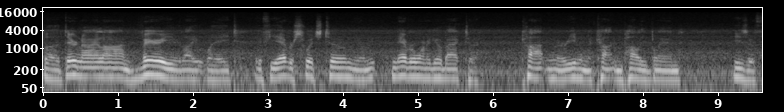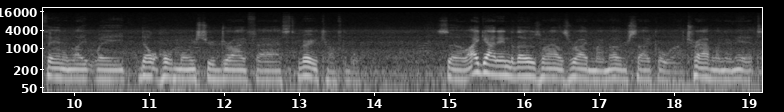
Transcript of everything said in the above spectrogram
But they're nylon, very lightweight. If you ever switch to them, you'll never want to go back to cotton or even the cotton poly blend. These are thin and lightweight, don't hold moisture, dry fast, very comfortable. So I got into those when I was riding my motorcycle, uh, traveling in it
